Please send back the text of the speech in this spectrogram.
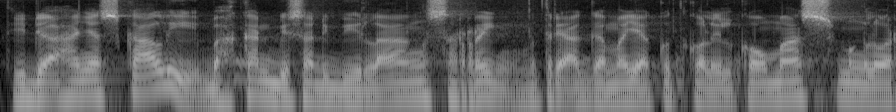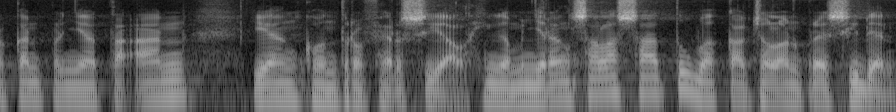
Tidak hanya sekali, bahkan bisa dibilang sering Menteri Agama Yakut Kolil Komas mengeluarkan pernyataan yang kontroversial hingga menyerang salah satu bakal calon presiden.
